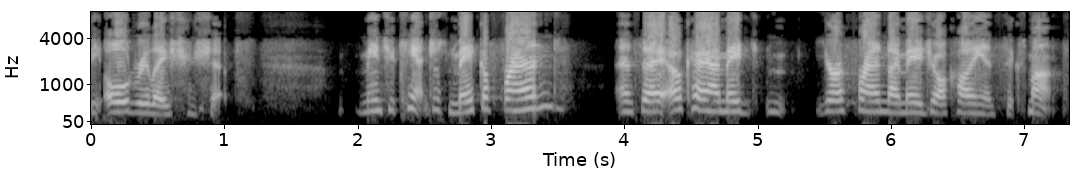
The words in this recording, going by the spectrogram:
the old relationships means you can't just make a friend and say, okay, I made you're a friend, I made you, I'll call you in six months.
